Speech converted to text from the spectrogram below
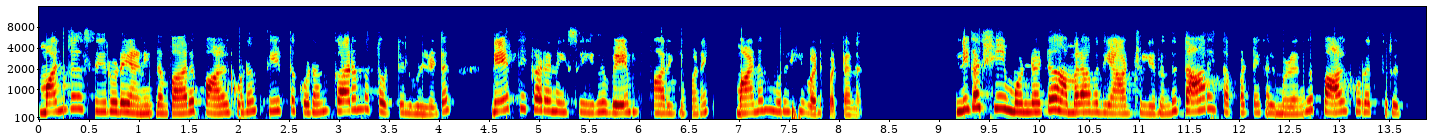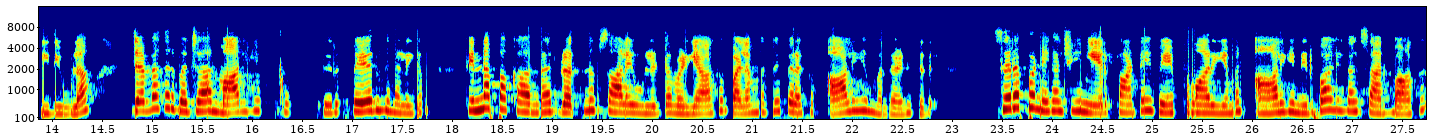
மஞ்சள் சீருடை அணிந்தவாறு பால்குடம் தீர்த்தக்குடம் கரும்பு தொட்டில் உள்ளிட்ட நேர்த்திக்கடனை செய்து வேம்பாரியம்மனை மனம் முருகி வழிபட்டனர். நிகழ்ச்சியை முன்னிட்டு அமராவதி ஆற்றில் இருந்து தாரை தப்பட்டைகள் முழங்க பால்குட திரு வீதி உலா ஜவஹர் பஜார் மாரியம் திரு பேருந்து நிலையம் தின்னப்பா கார்னர் ரத்னம் சாலை உள்ளிட்ட வழியாக வலம் வந்து பிறகு ஆலயம் வந்தடைந்தது சிறப்பு நிகழ்ச்சியின் ஏற்பாட்டை வேம்புமாரியம்மன் ஆலய நிர்வாகிகள் சார்பாக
